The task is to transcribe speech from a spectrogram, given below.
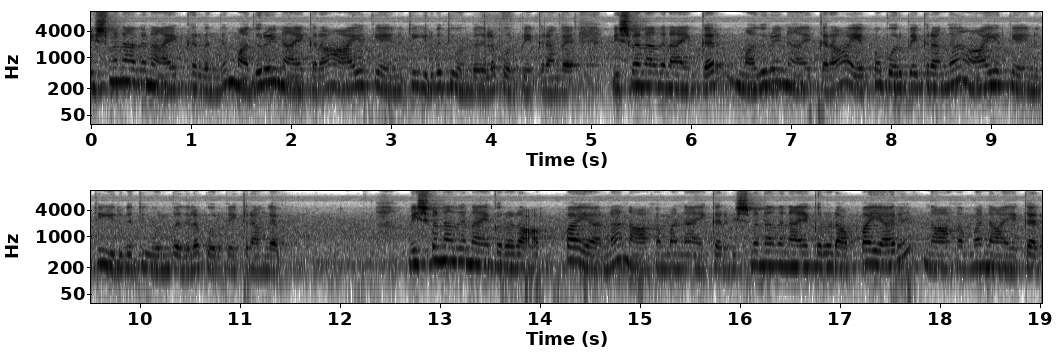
விஸ்வநாத நாயக்கர் வந்து மதுரை நாயக்கராக ஆயிரத்தி ஐநூற்றி இருபத்தி ஒன்பதில் பொறுப்பேற்கிறாங்க. விஸ்வநாத நாயக்கர் மதுரை நாயக்கராக எப்போ பொறுப்பேற்கிறாங்க? ஆயிரத்தி ஐநூற்றி இருபத்தி ஒன்பதில் பொறுப்பேற்கிறாங்க. விஸ்வநாத நாயக்கரோட அப்பா யாருன்னா நாகம்ம நாயக்கர் விஸ்வநாத நாயக்கரோட அப்பா யார்? நாகம்ம நாயக்கர்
